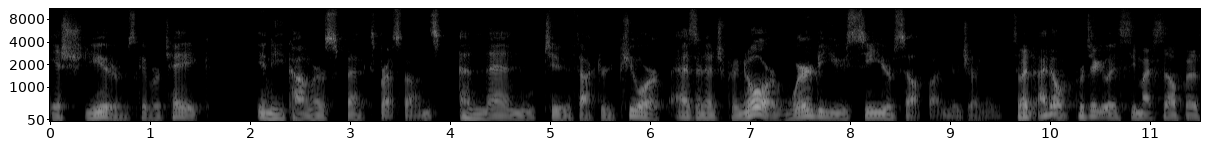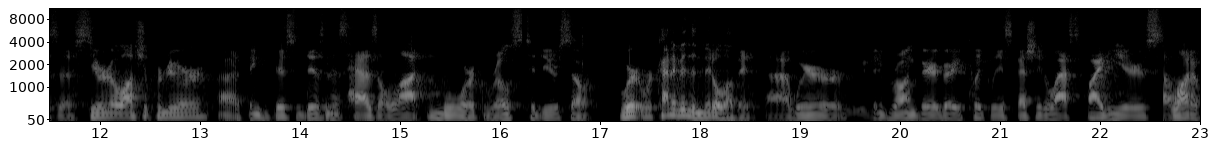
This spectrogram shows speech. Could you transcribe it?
ish years, give or take. in e-commerce express phones and then to factory pure as an entrepreneur where do you see yourself on your journey so i, I don't particularly see myself as a serial entrepreneur uh, i think this business has a lot more growth to do so we're, we're kind of in the middle of it uh, we're been growing very very quickly especially the last five years a lot of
